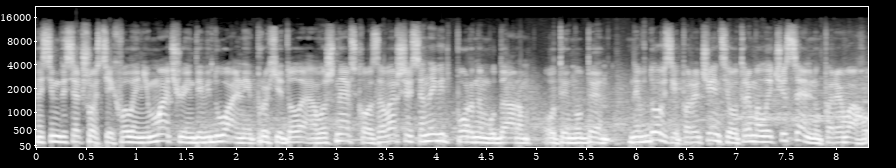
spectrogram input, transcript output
На 76-й хвилині матчу індивідуальний прохід Олега Вишневського завершився невідпорним ударом 1-1. Невдовзі перечинці отримали чисельну перевагу.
